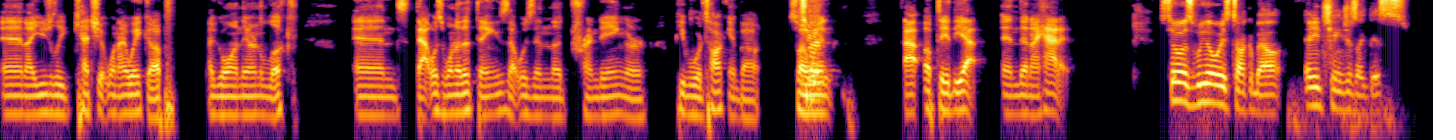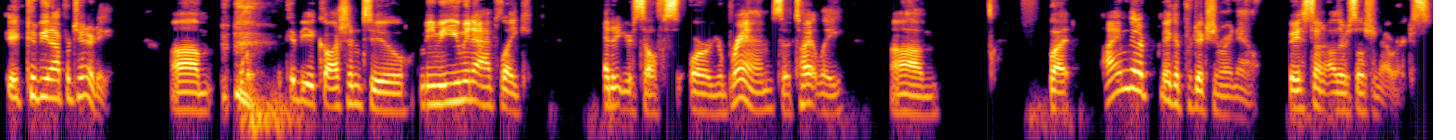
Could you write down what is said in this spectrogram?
and I usually catch it when I wake up. I go on there and look, and that was one of the things that was in the trending or people were talking about. So, so I went I, update the app, and then I had it. So as we always talk about, any changes like this, it could be an opportunity. Um, it could be a caution to. I mean, you may not have to like edit yourself or your brand so tightly, um, but I'm going to make a prediction right now based on other social networks.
